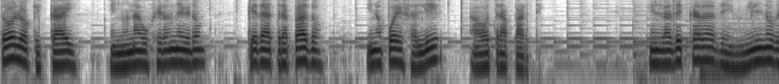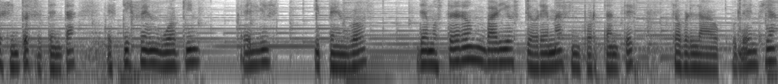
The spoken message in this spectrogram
Todo lo que cae en un agujero negro queda atrapado y no puede salir a otra parte. En la década de 1970, Stephen Hawking, Ellis y Penrose demostraron varios teoremas importantes sobre la ocurrencia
